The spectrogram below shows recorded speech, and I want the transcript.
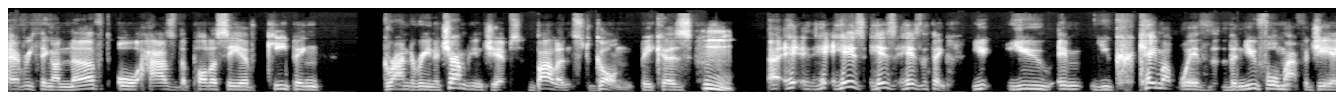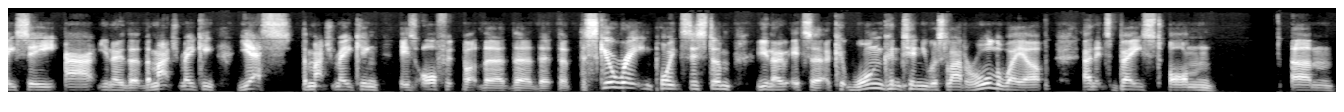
everything unnerved, or has the policy of keeping Grand Arena Championships balanced gone? Because mm. Uh, here's here's here's the thing. You you um, you came up with the new format for GAC. Uh, you know the the matchmaking. Yes, the matchmaking is off it, but the the the the, the skill rating point system. You know, it's a, a one continuous ladder all the way up, and it's based on, um,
